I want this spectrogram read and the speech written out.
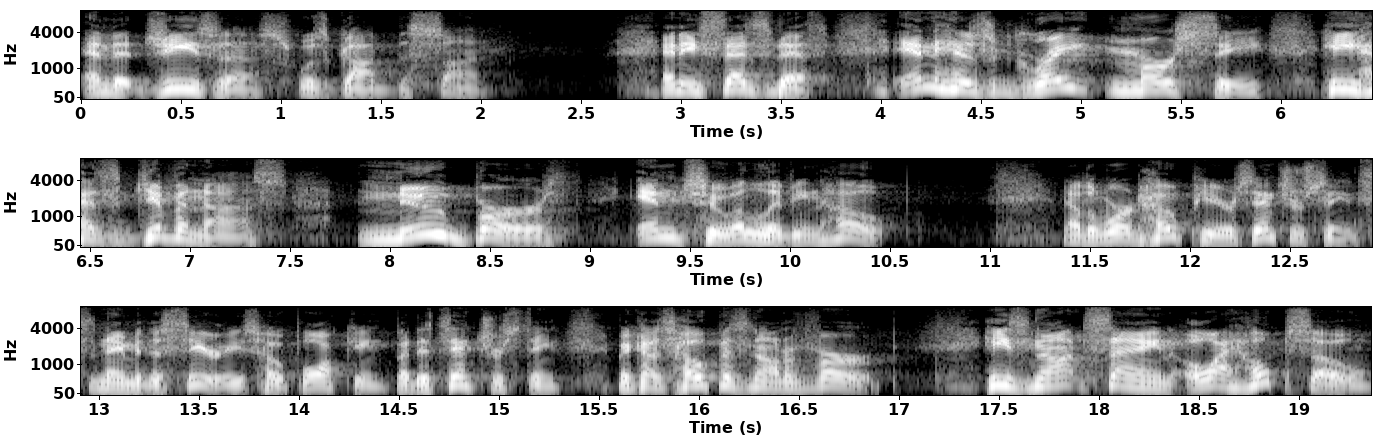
and that Jesus was God the Son. And he says this In his great mercy, he has given us new birth into a living hope now, the word hope here is interesting. It's the name of the series, Hope Walking, but it's interesting because hope is not a verb. He's not saying, Oh, I hope so.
